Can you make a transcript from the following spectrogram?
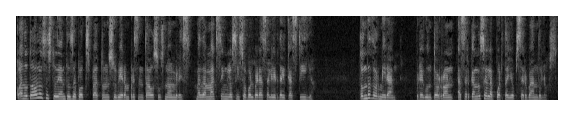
Cuando todos los estudiantes de Box Patton hubieron presentado sus nombres, Madame Maxim los hizo volver a salir del castillo. ¿Dónde dormirán? preguntó Ron, acercándose a la puerta y observándolos.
